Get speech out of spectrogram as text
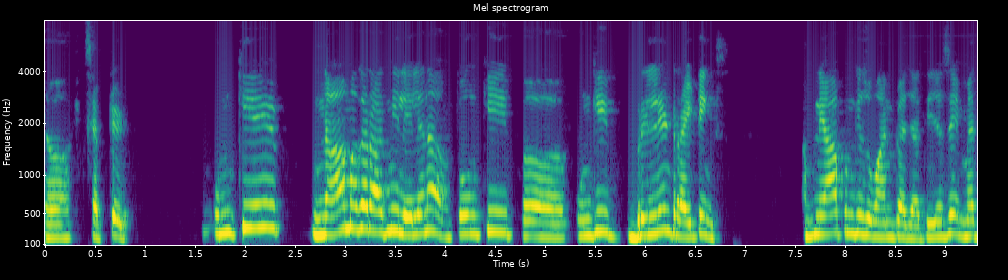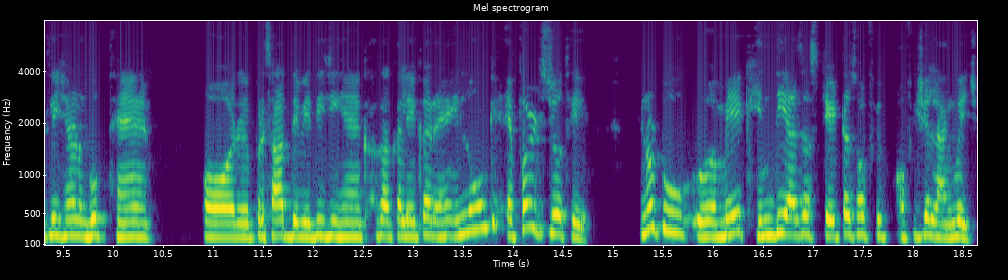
accepted उनके नाम अगर आदमी ले लेना तो उनकी uh, उनकी ब्रिलियंट राइटिंग्स अपने आप उनकी ज़ुबान पे आ जाती है। जैसे मैथिली शरण गुप्त हैं और प्रसाद द्विवेदी जी हैं, काका कलेकर हैं, इन लोगों के एफर्ट्स जो थे you know to make Hindi as a status of official language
